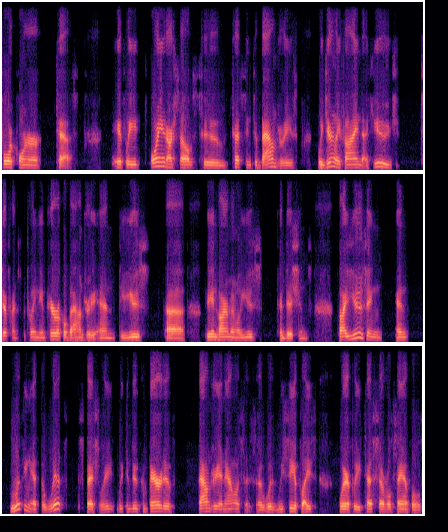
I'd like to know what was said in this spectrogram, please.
four-corner test. If we orient ourselves to testing to boundaries, we generally find a huge difference between the empirical boundary and the use, uh, the environmental use conditions. By using and looking at the width especially, we can do comparative boundary analysis. So we, we see a place where if we test several samples,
